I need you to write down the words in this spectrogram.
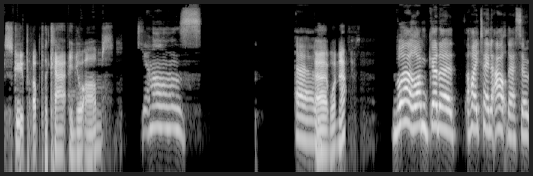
scoop up the cat in your arms. Yes. Um, Uh, what now? Well, I'm gonna hightail it out there, so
